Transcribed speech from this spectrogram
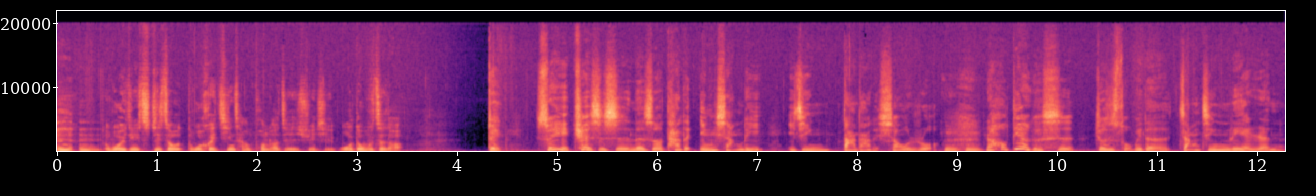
嗯嗯，我已经几周我会经常碰到这些讯息，我都不知道。对。所以确实是那时候他的影响力已经大大的削弱。嗯哼。然后第二个是，就是所谓的奖金猎人，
